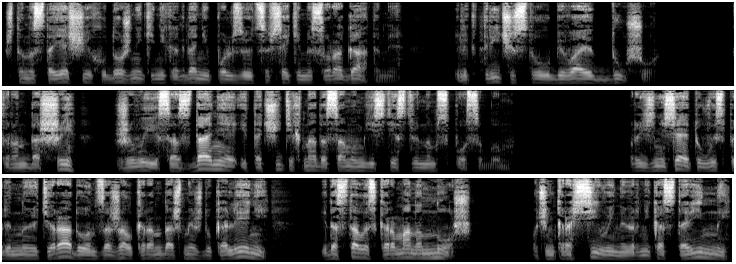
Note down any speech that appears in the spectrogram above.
что настоящие художники никогда не пользуются всякими суррогатами. Электричество убивает душу. Карандаши — живые создания, и точить их надо самым естественным способом. Произнеся эту выспренную тираду, он зажал карандаш между коленей и достал из кармана нож, очень красивый, наверняка старинный,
